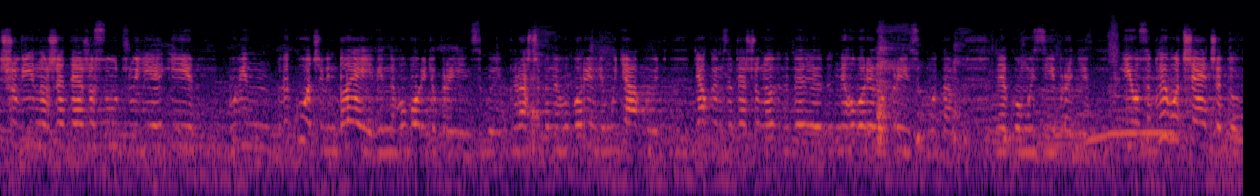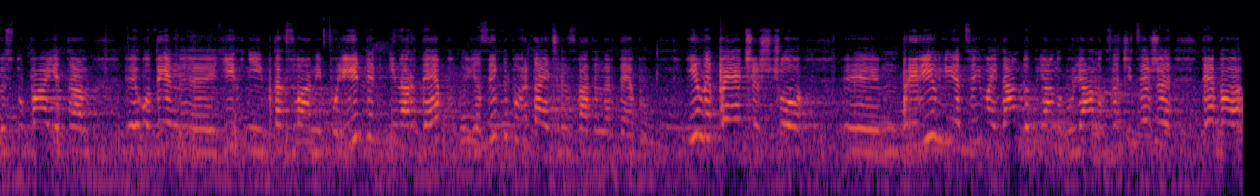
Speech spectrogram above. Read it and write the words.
що він вже теж осуджує, і бо він блекоче, він блеє, він не говорить українською. Краще би не говорив. Йому дякують. Дякуємо за те, що не- говорили українською там на якомусь зібранні. І особливо Чечетов виступає там е, один е, їхній так званий політик і нардеп. ну, Язик не повертається назвати нардепом. І лепече, що е, прирівнює цей майдан до п'яних гулянок. Значить, це вже треба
